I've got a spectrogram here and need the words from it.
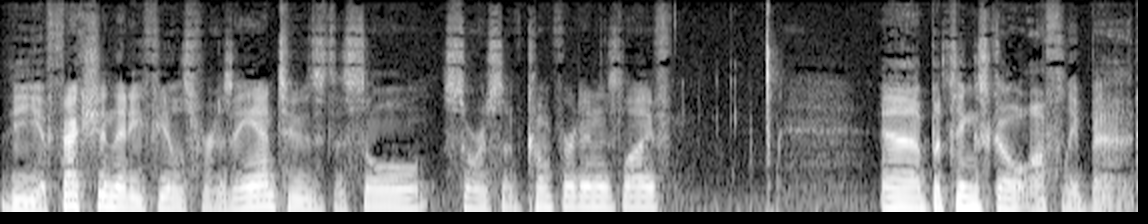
the affection that he feels for his aunt, who's the sole source of comfort in his life. Uh, but things go awfully bad.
